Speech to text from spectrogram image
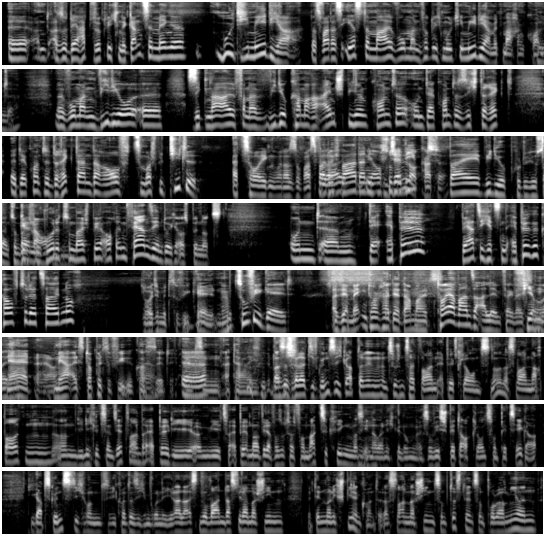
Äh, und also der hat wirklich eine ganze Menge Multimedia. Das war das erste Mal, wo man wirklich Multimedia mitmachen konnte. Ne, wo man ein Videosignal äh, von der Videokamera einspielen konnte und der konnte sich direkt, äh, der konnte direkt dann darauf zum Beispiel Titel erzeugen oder sowas. weil Dadurch er war er dann ja auch so beliebt hatte. bei Videoproducern zum Beispiel. Genau. Wurde zum Beispiel auch im Fernsehen durchaus benutzt. Und ähm, der Apple, wer hat sich jetzt ein Apple gekauft zu der Zeit noch? Leute mit zu viel Geld, ne? Zu viel Geld. Also der Macintosh hat ja damals Teuer waren sie alle im Vergleich vier, zu heute. naja, mehr als doppelt so viel gekostet als Äh. ein Atari. Was es relativ günstig gab dann in der Zwischenzeit waren Apple-Clones. Ne? Das waren Nachbauten, ähm, die nicht lizenziert waren bei Apple, die irgendwie zwar Apple immer wieder versucht hat vom Markt zu kriegen, was ihnen aber nicht gelungen ist. So wie es später auch Clones vom PC gab. Die gab es günstig und die konnte sich im Grunde jeder leisten. Nur waren das wieder Maschinen, mit denen man nicht spielen konnte. Das waren Maschinen zum Tüfteln, zum Programmieren,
